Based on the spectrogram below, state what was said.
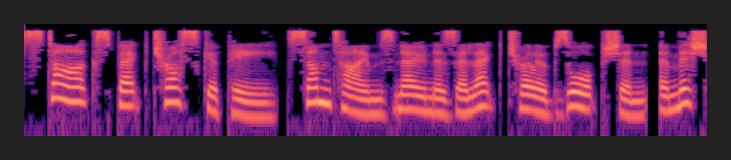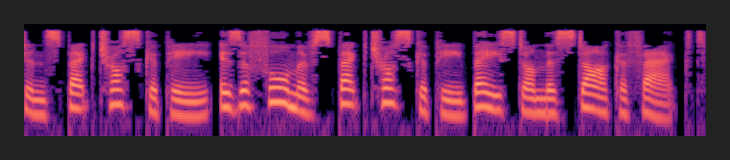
Stark spectroscopy, sometimes known as electroabsorption, emission spectroscopy, is a form of spectroscopy based on the Stark effect.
